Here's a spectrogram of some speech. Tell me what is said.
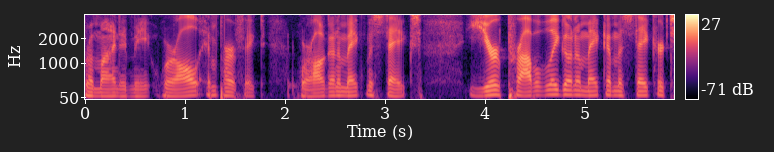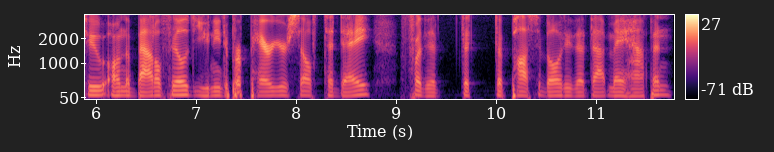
reminded me we're all imperfect, we're all going to make mistakes you're probably going to make a mistake or two on the battlefield. You need to prepare yourself today for the, the, the possibility that that may happen.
